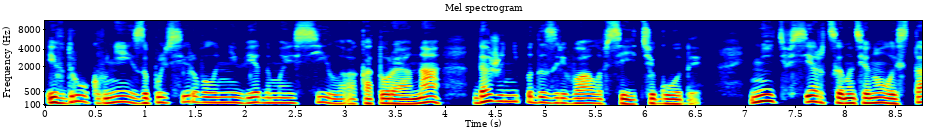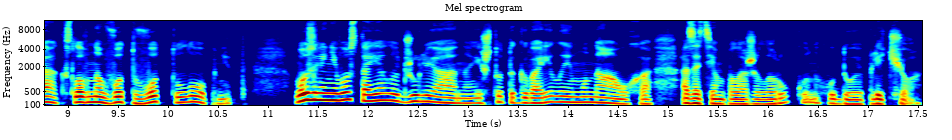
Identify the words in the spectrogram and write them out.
И вдруг в ней запульсировала неведомая сила, о которой она даже не подозревала все эти годы. Нить в сердце натянулась так, словно вот-вот лопнет. Возле него стояла Джулиана и что-то говорила ему на ухо, а затем положила руку на худое плечо.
